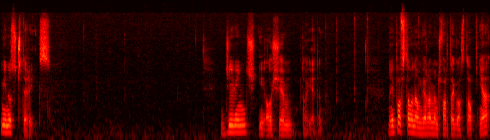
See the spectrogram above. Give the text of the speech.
minus 4x. 9 i 8 to 1. No i powstał nam wielomian czwartego stopnia,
